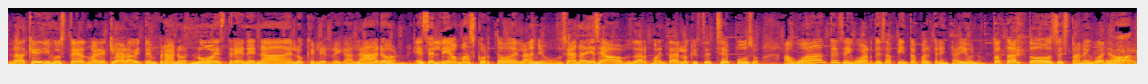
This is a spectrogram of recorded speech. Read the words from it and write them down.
La que dijo usted, María Clara, hoy temprano, no estrene nada de lo que le regalaron. Es el día más corto del año. O sea, nadie se va a dar cuenta de lo que usted se puso. Aguántese y guarde esa pinta para el 31. Total, todos están en Guayabas.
